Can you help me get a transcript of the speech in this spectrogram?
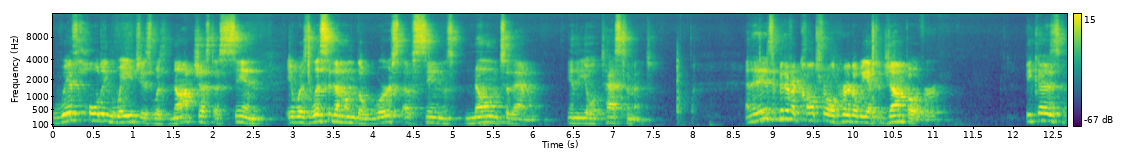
withholding wages was not just a sin, it was listed among the worst of sins known to them in the Old Testament. And it is a bit of a cultural hurdle we have to jump over. Because,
